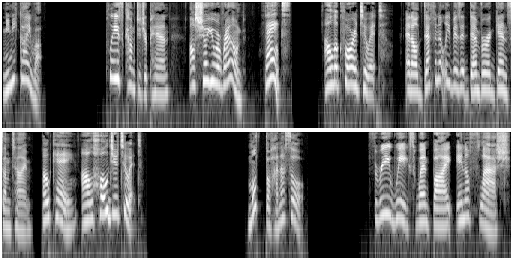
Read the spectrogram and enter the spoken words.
ミニ会話 Please come to Japan. I'll show you around. Thanks. I'll look forward to it. And I'll definitely visit Denver again sometime. Okay, I'll hold you to it. もっと話そう Three weeks went by in a flash.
